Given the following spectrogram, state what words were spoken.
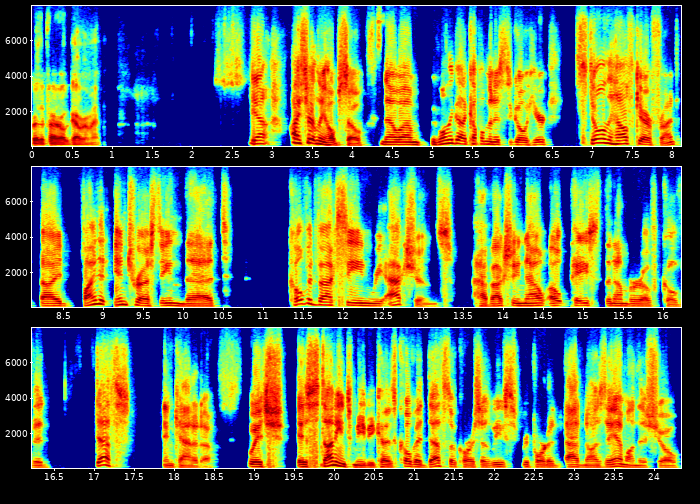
for the federal government. Yeah, I certainly hope so. Now, um, we've only got a couple minutes to go here. Still on the healthcare front, I find it interesting that COVID vaccine reactions have actually now outpaced the number of COVID deaths in Canada which is stunning to me because COVID deaths, of course, as we've reported ad nauseum on this show,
